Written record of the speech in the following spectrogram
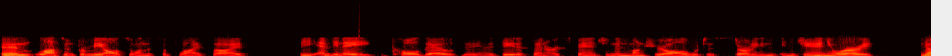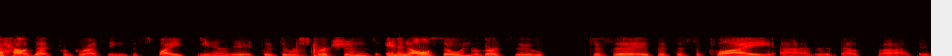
And last one from me, also on the supply side. The MD&A called out the data center expansion in Montreal, which is starting in January. You know, how is that progressing despite, you know, the restrictions? And also in regards to just the supply uh, of uh, the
